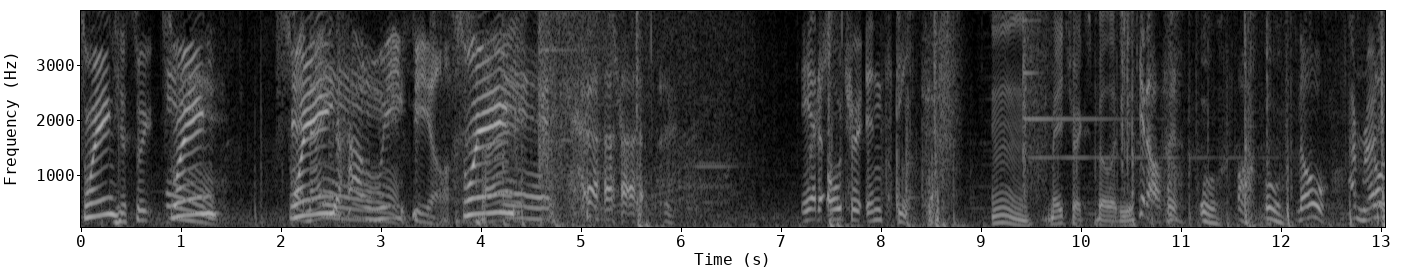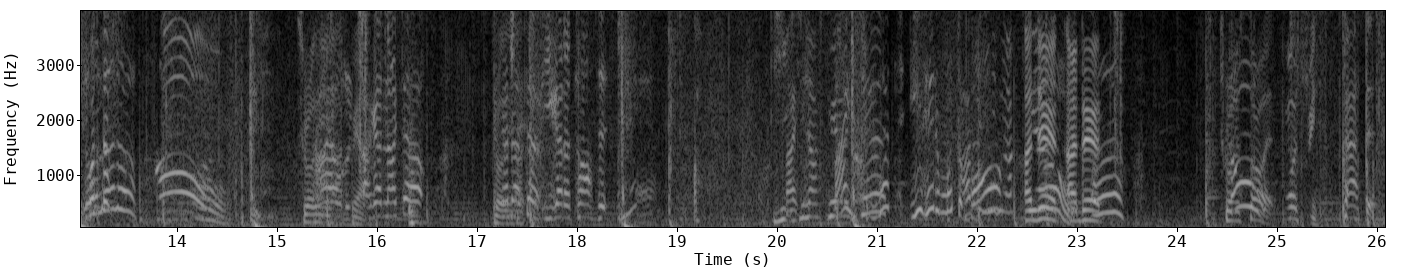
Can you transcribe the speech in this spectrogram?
Swing, You sweet. swing, swing, That's how we feel. swing. he had ultra instinct. Mmm. Matrix abilities. Get off it. Ooh. Ooh. No. I'm ready. No, no, no, no. Oh! Scroll, he I, I got knocked out. Scroll, I got knocked out. You gotta toss it. He, Nice. he knocked me out Nice. What? You hit him with the How did he ball? knock I did. out? I did. Uh, Scroll, just No. throw it. Coach me. Pass it.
